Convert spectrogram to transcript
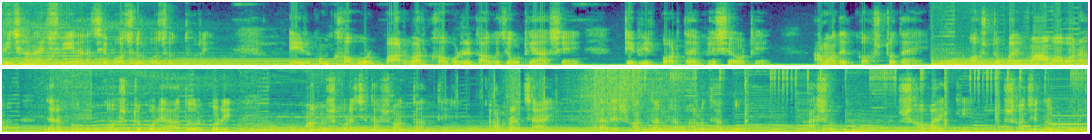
বিছানায় শুয়ে আছে বছর বছর ধরে। এইরকম খবর বারবার খবরের কাগজে উঠে আসে, টিভির পর্দায় ভেসে ওঠে। আমাদের কষ্ট দেয়। কষ্ট পায় মা বাবারা, যারা খুব কষ্ট করে, আদর করে মানুষ করেছে তার সন্তানদের। আমরা চাই তাদের সন্তানরা ভালো থাকুক। সবাইকে সচেতন করি।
